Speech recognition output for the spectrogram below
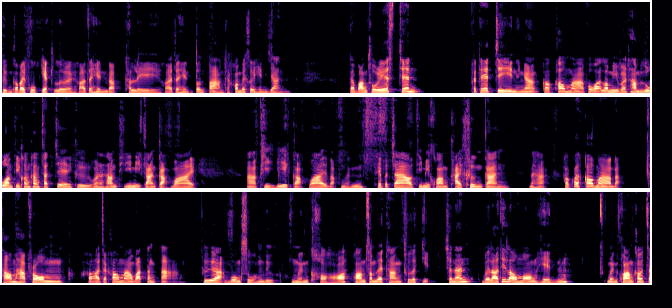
ถึงก็ไปภูเก็ตเลยเขาอาจจะเห็นแบบทะเลเขาอาจจะเห็นต้นปาล์มแต่เขาไม่เคยเห็นยัน แต่บางทัวริสเช่นประเทศจีนอย่างเงี้ยก็เข้ามาเพราะว่าเรามีวัฒนธรรมร่วมที่ค่อนข้างชัดเจน คือวัฒนธรรมที่มีการกราบไหว้ผีกราบไหว้แบบเหมือนเทพเจ้าที่มีความคล้ายคลึงกันนะฮะเขาก็เข้ามาแบบเท้ามหาพรหมเขาอาจจะเข้ามาวัดต่างๆ เพื่อบวงสรวงหรือเหมือนขอความสำเร็จทางธุรกิจ ฉะนั้นเวลาที่เรามองเห็นเหมือนความเข้าใจ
